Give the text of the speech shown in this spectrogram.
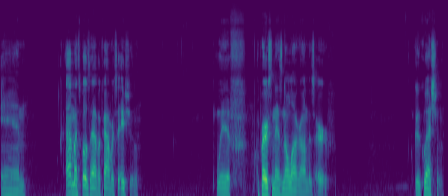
And how am I supposed to have a conversation with a person that's no longer on this earth? Good question.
